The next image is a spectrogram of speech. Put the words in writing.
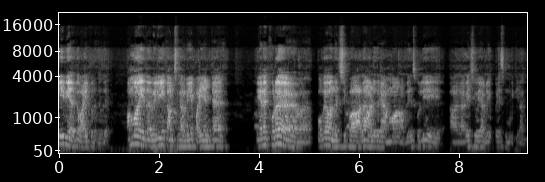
டிபியா இருக்க வாய்ப்பு இருக்குது. அம்மா இதை வெளியே காமிச்சிக்காமையே பையன்ட்ட எனக்கு கூட புகை வந்துச்சுப்பா அதான் அழுகிறேன் அம்மா அப்படின்னு சொல்லி நகைச்சுவையை அப்படியே பேசி முடிக்கிறாங்க.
